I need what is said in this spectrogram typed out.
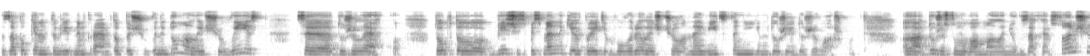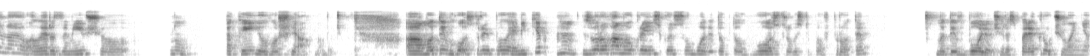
за покинутим рідним краєм. Тобто, щоб ви не думали, що виїзд це дуже легко. Тобто, більшість письменників і поетів говорили, що на відстані їм дуже і дуже важко. Дуже сумував Маланюк за Херсонщиною, але розумів, що ну, такий його шлях, мабуть мотив гострої полеміки з ворогами української свободи, тобто гостро виступав проти. Мотив болю через перекручування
